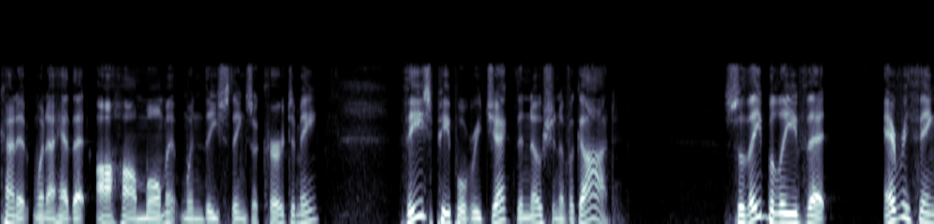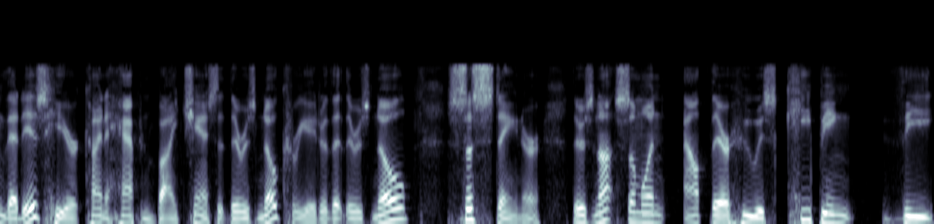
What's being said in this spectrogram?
kind of when I had that aha moment when these things occurred to me. These people reject the notion of a God. So they believe that everything that is here kind of happened by chance, that there is no creator, that there is no sustainer, there's not someone out there who is keeping the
